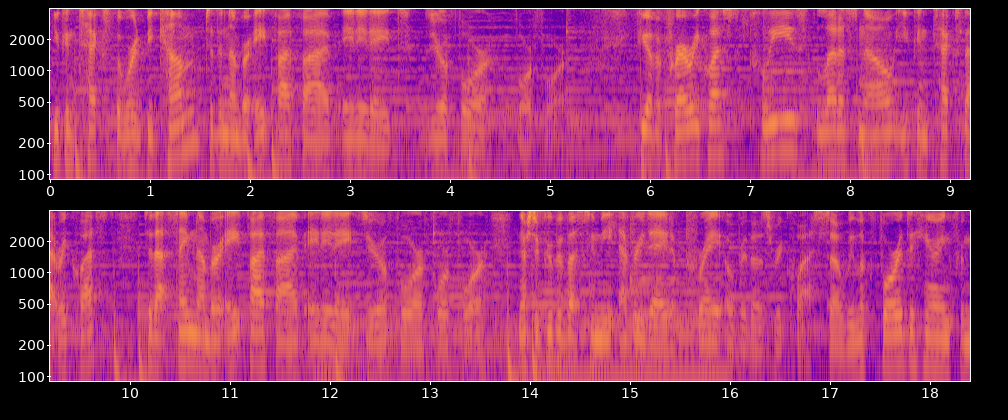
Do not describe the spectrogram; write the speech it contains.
you can text the word become to the number 855-888-0444. If you have a prayer request, please let us know. You can text that request to that same number, 855 888 0444. There's a group of us who meet every day to pray over those requests. So we look forward to hearing from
